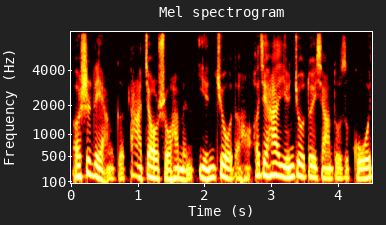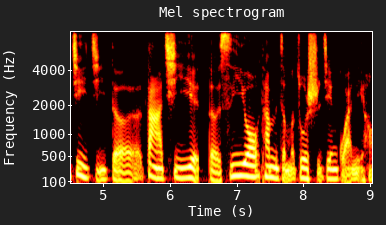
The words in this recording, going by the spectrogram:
而是两个大教授他们研究的哈，而且他的研究对象都是国际级的大企业的 CEO，他们怎么做时间管理哈。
